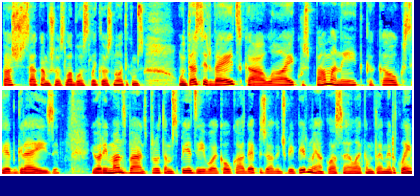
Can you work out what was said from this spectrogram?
paši sakam šos labos, sliktos notikumus. Un tas ir veids, kā laikus pamanīt, ka kaut kas iet greizi. Jo arī mans bērns, protams, piedzīvoja kaut kādu epizodi, viņš bija pirmajā klasē, laikam tajā mirklī,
